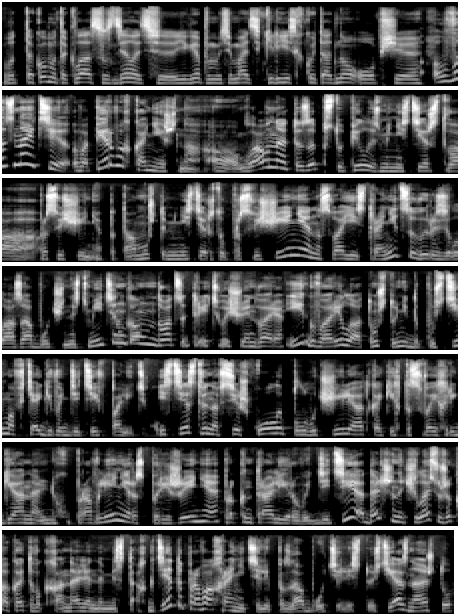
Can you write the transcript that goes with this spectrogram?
вот такому-то классу сделать ЕГЭ по математике или есть какое-то одно общее? Вы знаете, во-первых, конечно, э, главное ТЗ поступило из Министерства просвещения, потому что Министерство просвещения на своей странице выразило озабоченность митингом 23 еще января и говорило о том, что недопустимо втягивать детей в политику. Естественно, все школы школы получили от каких-то своих региональных управлений распоряжение проконтролировать детей, а дальше началась уже какая-то вакханалия на местах. Где-то правоохранители позаботились. То есть я знаю, что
